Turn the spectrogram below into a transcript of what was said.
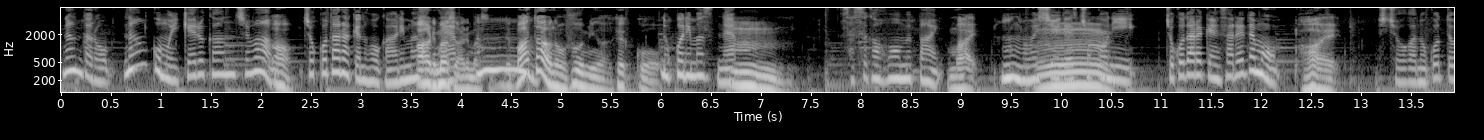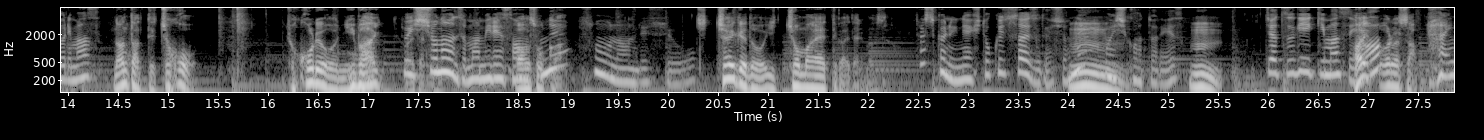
なんだろう、何個もいける感じはあチョコだらけの方がありますね。あありますあります、でうんバターの風味が結構、残りますうね。んさすがホームパイ。うまいうん、美味しいです。うんチョコにチョコだらけにされてもはい主張が残っております。なんたってチョコチョコ量2倍って書いてある一緒なんですよ、まみれさんとねあ。そうなんですよ。ちっちゃいけど一丁前って書いてありますよ確かにね、一口サイズでしたね。うん美味しかったです。うんじゃあ次いきますよ。はいわかりましたはい。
